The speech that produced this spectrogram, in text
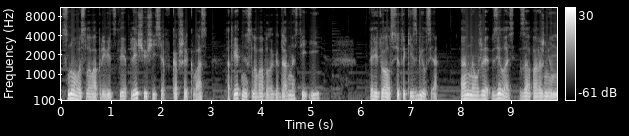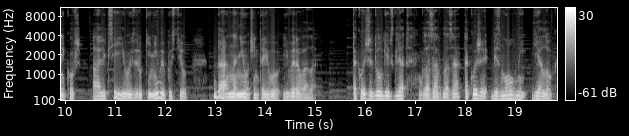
Снова слова приветствия, плещущийся в ковше квас, ответные слова благодарности и... Ритуал все-таки сбился. Анна уже взялась за опорожненный ковш, а Алексей его из руки не выпустил. Да, она не очень-то его и вырывала. Такой же долгий взгляд, глаза в глаза, такой же безмолвный диалог.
